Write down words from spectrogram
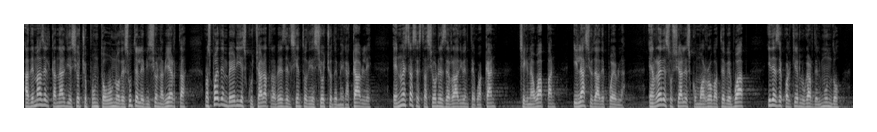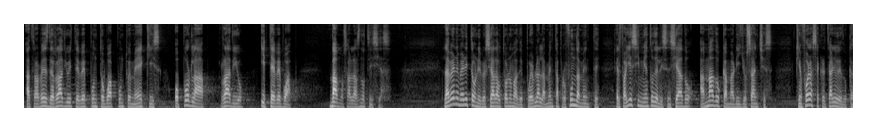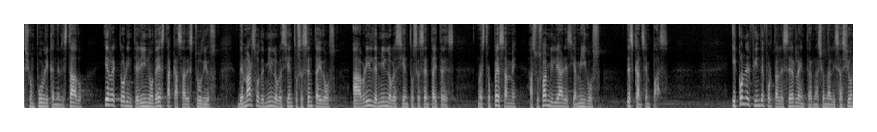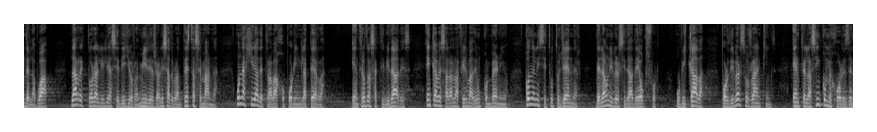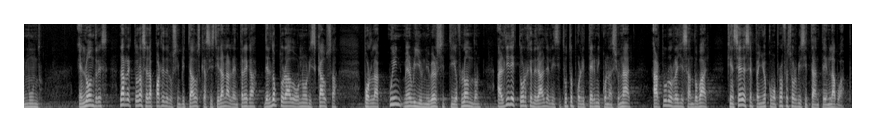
Además del canal 18.1 de su televisión abierta, nos pueden ver y escuchar a través del 118 de Megacable en nuestras estaciones de radio en Tehuacán, Chignahuapan y la ciudad de Puebla, en redes sociales como arroba TV y desde cualquier lugar del mundo a través de radio y o por la app Radio y TV Vamos a las noticias. La Benemérita Universidad Autónoma de Puebla lamenta profundamente el fallecimiento del licenciado Amado Camarillo Sánchez, quien fuera secretario de Educación Pública en el Estado y rector interino de esta casa de estudios, de marzo de 1962 a abril de 1963. Nuestro pésame a sus familiares y amigos. Descanse en paz. Y con el fin de fortalecer la internacionalización de la UAP, la rectora Lilia Cedillo Ramírez realiza durante esta semana una gira de trabajo por Inglaterra. Entre otras actividades, encabezará la firma de un convenio con el Instituto Jenner de la Universidad de Oxford, ubicada por diversos rankings entre las cinco mejores del mundo. En Londres, la rectora será parte de los invitados que asistirán a la entrega del doctorado honoris causa por la Queen Mary University of London al director general del Instituto Politécnico Nacional, Arturo Reyes Sandoval, quien se desempeñó como profesor visitante en la UAP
